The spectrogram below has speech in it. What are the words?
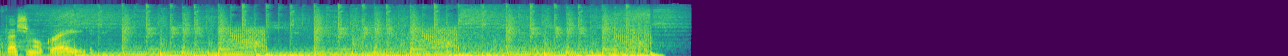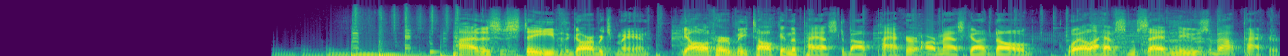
professional grade. Hi, this is Steve, the garbage man. Y'all have heard me talk in the past about Packer, our mascot dog. Well, I have some sad news about Packer.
